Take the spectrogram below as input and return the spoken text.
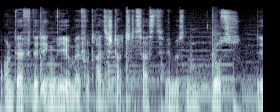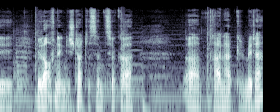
Und der findet irgendwie um 11.30 Uhr statt. Das heißt, wir müssen los. Die, wir laufen in die Stadt. Das sind circa äh, dreieinhalb Kilometer.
